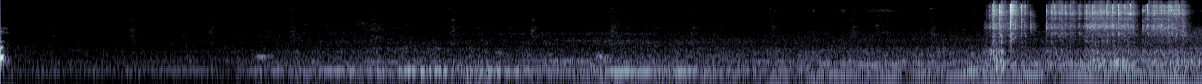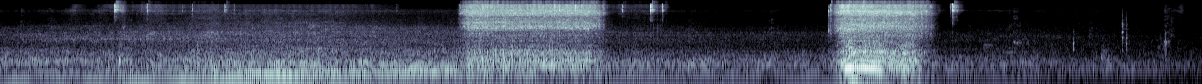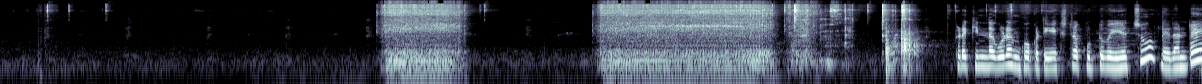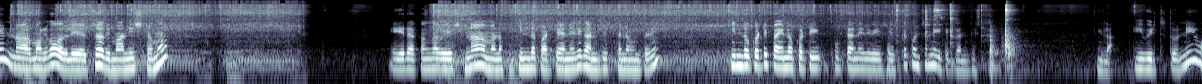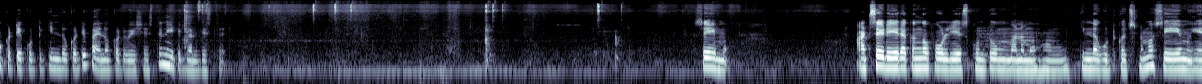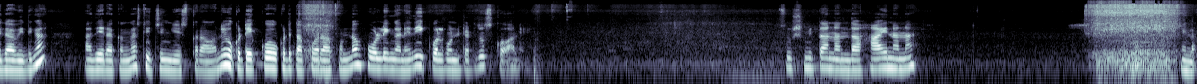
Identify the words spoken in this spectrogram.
ఇక్కడ కింద కూడా ఇంకొకటి ఎక్స్ట్రా కుట్టు వేయచ్చు లేదంటే నార్మల్గా వదిలేయచ్చు అది మన ఇష్టము. ఏ రకంగా వేసినా మనకు కింద పట్టే అనేది కనిపిస్తూనే ఉంటుంది. కింద ఒకటి పైన ఒకటి కుట్టు అనేది వేసేస్తే కొంచెం నీట్గా కనిపిస్తుంది. ఇలా ఈ విడుతుతో ఒకటే కుట్టు కింద ఒకటి పైన ఒకటి వేసేస్తే నీట్గా కనిపిస్తుంది. సేమ్. అటు సైడ్ ఏ రకంగా ఫోల్డ్ చేసుకుంటూ మనము కింద కుట్టుకొచ్చినామో సేమ్ యథావిధిగా అదే రకంగా స్టిచ్చింగ్ చేసుకురావాలి. ఒకటి ఎక్కువ ఒకటి తక్కువ రాకుండా ఫోల్డింగ్ అనేది ఈక్వల్గా ఉండేటట్టు చూసుకోవాలి. సుష్మిత నంద. హాయ్ నాన్న. ఇలా.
